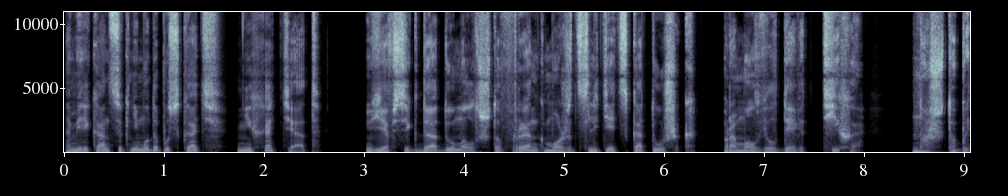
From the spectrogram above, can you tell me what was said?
американцы к нему допускать не хотят. «Я всегда думал, что Фрэнк может слететь с катушек», — промолвил Дэвид тихо. «Но чтобы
